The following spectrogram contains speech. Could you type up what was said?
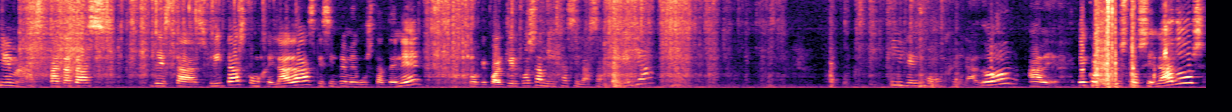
¿Qué más? Patatas de estas fritas congeladas que siempre me gusta tener porque cualquier cosa mi hija se las hace ella y del congelador a ver, he cogido estos helados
